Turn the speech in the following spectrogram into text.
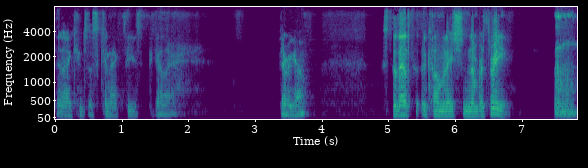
Then I can just connect these together. There we go. So that's a combination number three. and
